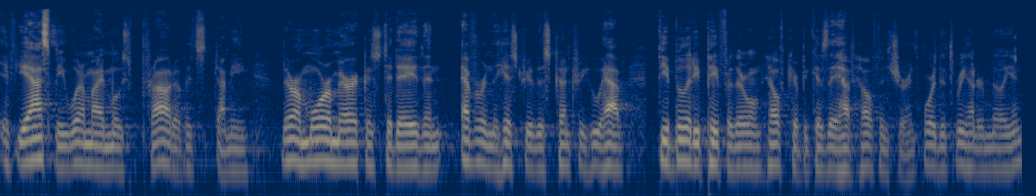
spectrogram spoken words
if you ask me, what am I most proud of? It's, I mean, there are more Americans today than ever in the history of this country who have the ability to pay for their own health care because they have health insurance, more than 300 million.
